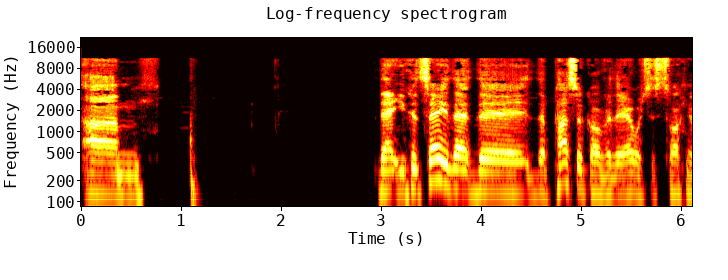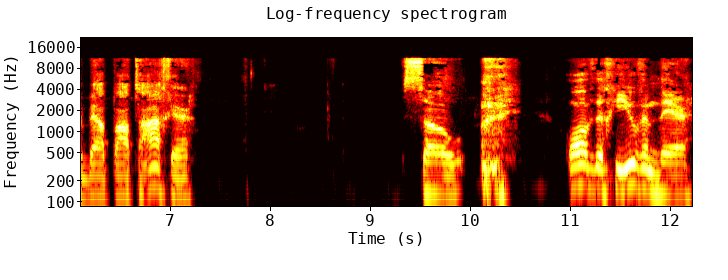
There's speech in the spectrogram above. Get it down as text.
um, that you could say that the the pasuk over there, which is talking about Baal Ta'acher, so all of the chiyuvim there,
